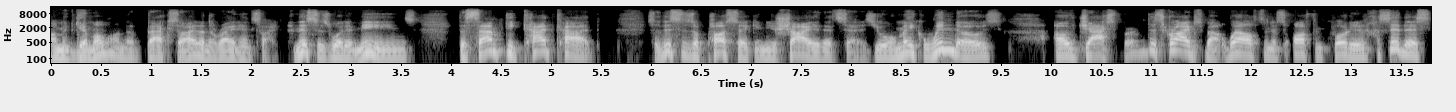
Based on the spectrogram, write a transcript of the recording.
Um, Amid Gimel on the back side, on the right hand side. And this is what it means. Vesamti Kad Kad. So this is a pasuk in Yeshaya that says, You will make windows of jasper describes about wealth, and it's often quoted in Hasidus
